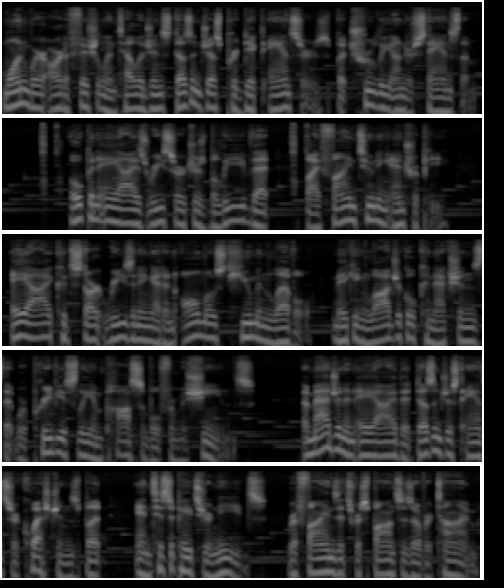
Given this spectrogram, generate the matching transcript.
one where artificial intelligence doesn't just predict answers, but truly understands them. OpenAI's researchers believe that by fine-tuning entropy, AI could start reasoning at an almost human level, making logical connections that were previously impossible for machines. Imagine an AI that doesn't just answer questions but anticipates your needs, refines its responses over time,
